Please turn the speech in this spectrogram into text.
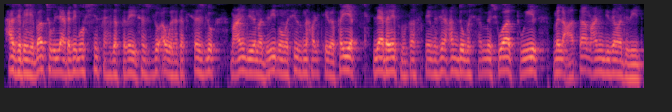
حاجة باهية برشا واللاعب هذا مش ينسى الهدف هذا يسجله أول هدف يسجله مع نادي مدريد ومسيرته نحو الاحترافية. اللاعب هذا في مازال عنده مشوار طويل من العطاء مع نادي مدريد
